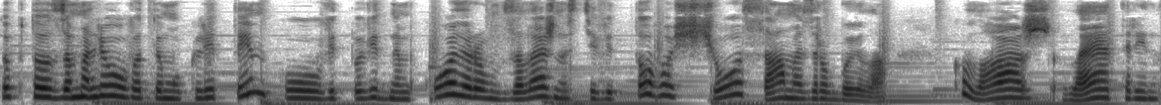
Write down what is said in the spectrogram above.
Тобто замальовуватиму клітинку відповідним кольором в залежності від того, що саме зробила: колаж, летерінг,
